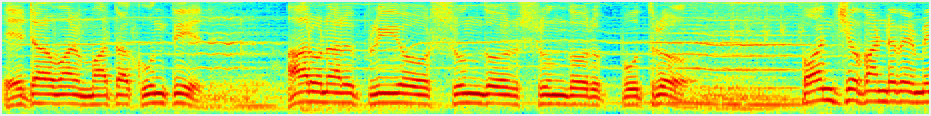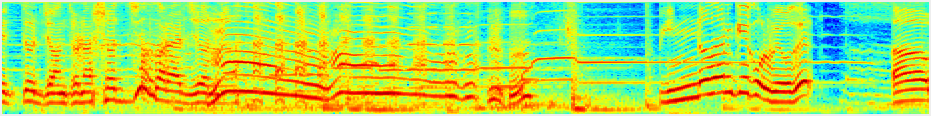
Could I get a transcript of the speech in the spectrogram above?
এটা আমার মাতা কুন্তির আর ওনার প্রিয় সুন্দর সুন্দর পুত্র। পঞ্চ পাণ্ডবের মৃত্যুর যন্ত্রণা সহ্য করার জন্য। পিণ্ডদান কে করবে ওদের? আহ,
